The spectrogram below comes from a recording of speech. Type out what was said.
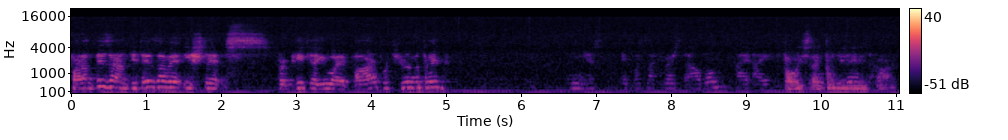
Paranteza e antitezave ishte përpjekja juaj e parë për të hyrë në treg? Po, ishte provimi i parë.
